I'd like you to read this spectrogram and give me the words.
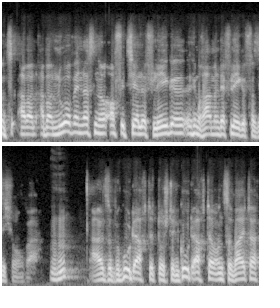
Und, aber, aber nur, wenn das eine offizielle Pflege im Rahmen der Pflegeversicherung war. Mhm. Also begutachtet durch den Gutachter und so weiter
